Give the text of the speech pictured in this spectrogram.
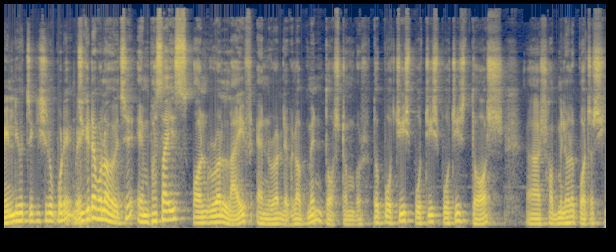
মেনলি হচ্ছে কিসের উপরে? জিকেটা বলা হয়েছে emphasise on rural life and rural development দশ নম্বর। তো পঁচিশ পঁচিশ পঁচিশ দশ সব মিলে হলো পঁচাশি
